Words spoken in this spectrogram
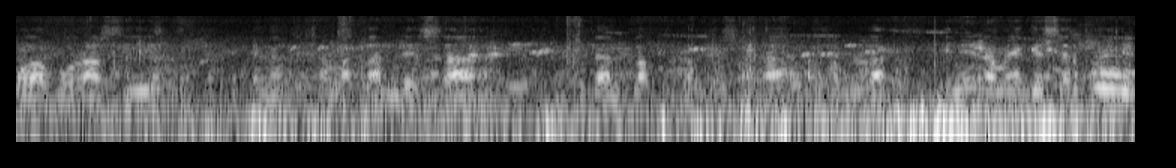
kolaborasi dengan kecamatan, desa, dan pelaku pelaku usaha. Alhamdulillah. Ini namanya geser bu.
